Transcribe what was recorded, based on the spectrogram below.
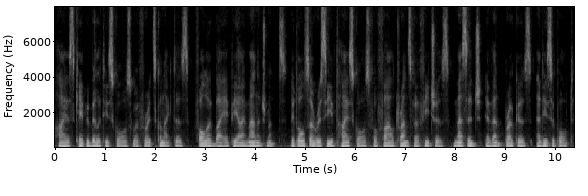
highest capability scores were for its connectors, followed by API management. It also received high scores for file transfer features, message, event brokers, EDI support,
